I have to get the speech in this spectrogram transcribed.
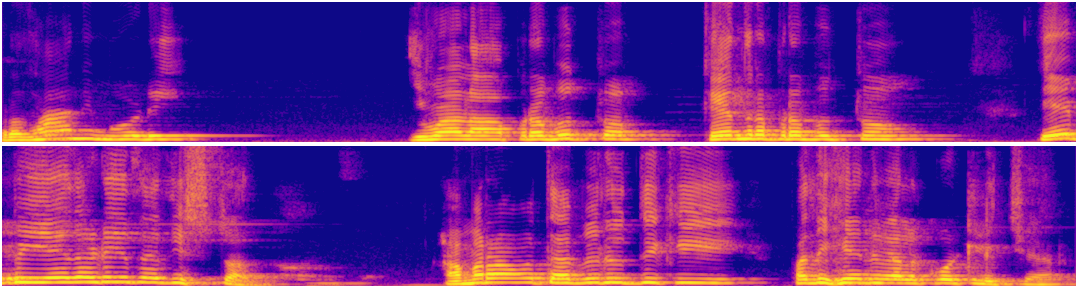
ప్రధాని మోడీ ఇవాళ ప్రభుత్వం కేంద్ర ప్రభుత్వం ఏపీ ఏదడిగితే అది ఇస్తుంది అమరావతి అభివృద్ధికి పదిహేను వేల కోట్లు ఇచ్చారు.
